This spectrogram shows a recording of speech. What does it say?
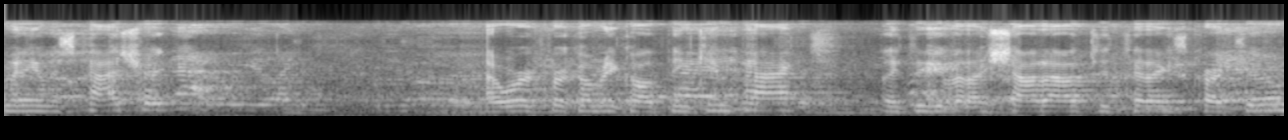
My name is Patrick. I work for a company called Think Impact. I'd like to give it a shout out to TEDx Khartoum.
